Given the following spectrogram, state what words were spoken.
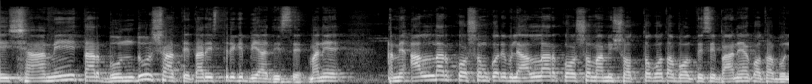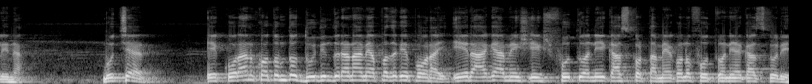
এই স্বামী তার বন্ধুর সাথে তার স্ত্রীকে বিয়া দিছে। মানে আমি আল্লাহর কসম করে বলি, আল্লাহর কসম আমি সত্য কথা বলতেছি, বানিয়া কথা বলি না। বুঝছেন? এই কোরআন খতম তো দুই দিন ধরে না আমি আপনাদেরকে পড়াই। এর আগে আমি ফতুয়া নিয়ে কাজ করতাম, এখনও ফতুয়া নিয়ে কাজ করি।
